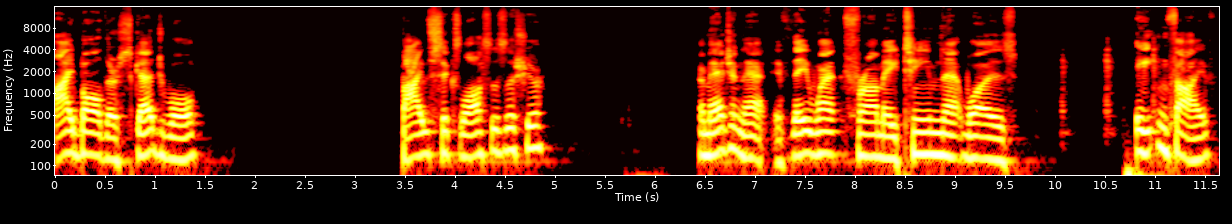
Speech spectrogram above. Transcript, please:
eyeball their schedule, five, six losses this year. Imagine that if they went from a team that was eight and five,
